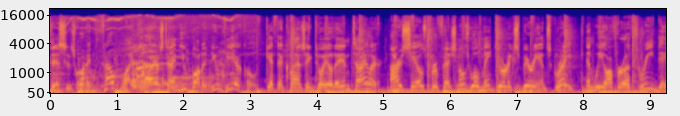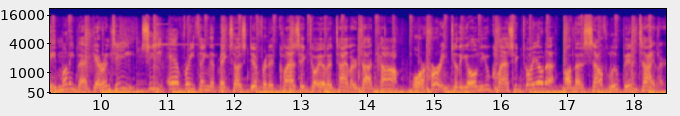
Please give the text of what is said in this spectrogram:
this is what it felt like the last time you bought a new vehicle, get to Classic Toyota in Tyler. Our sales professionals will make your experience great, and we offer a three day money back guarantee. See everything that makes us different at ClassicToyotaTyler.com or hurry to the all new Classic Toyota on the South Loop in Tyler.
